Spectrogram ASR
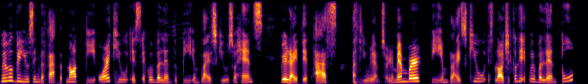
we will be using the fact that not P or Q is equivalent to P implies Q. So hence, we write it as a theorem. So remember, P implies Q is logically equivalent to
